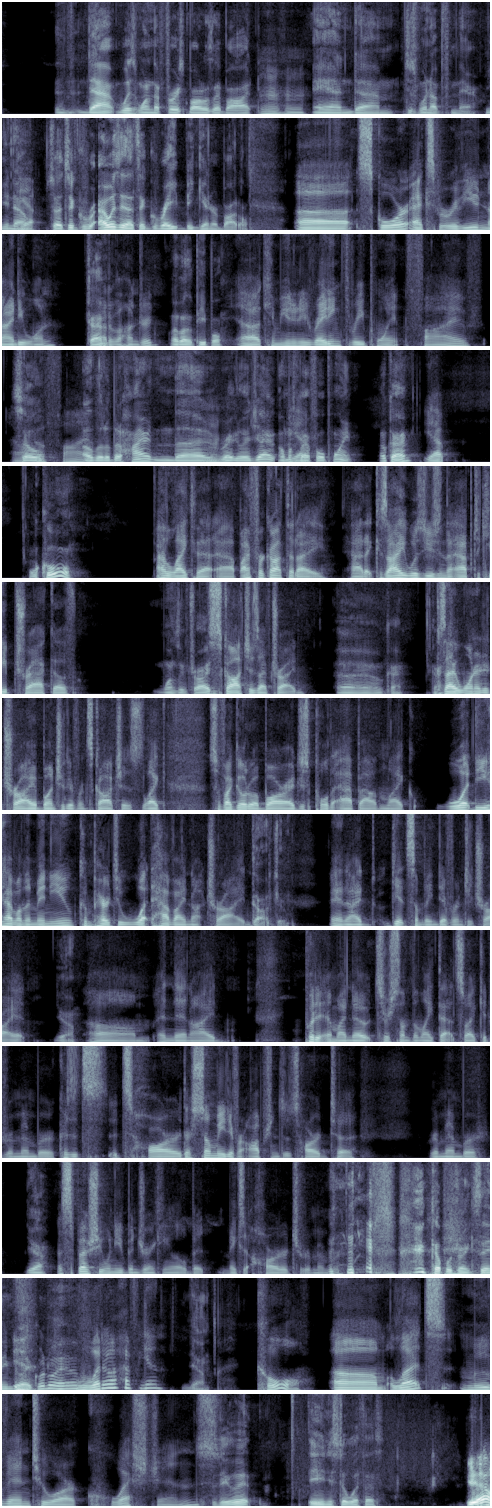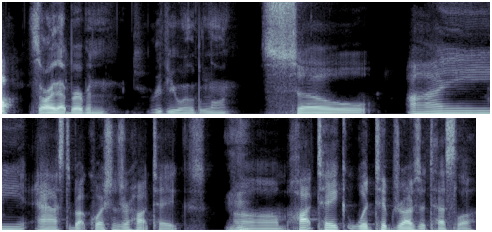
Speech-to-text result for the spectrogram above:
that was one of the first bottles I bought, Mm-hmm. and um, just went up from there. You know, Yeah. so it's a. Gr- I would say that's a great beginner bottle. Uh, score expert review 91 Okay. out of 100. What about the people? Uh, community rating 3.5 out So, of 5. A little bit higher than the Mhm. regular Jack, almost by a full point. Okay. Yep. Well, cool. I like that app. I forgot that I had it because I was using the app to keep track of Ones we've tried. scotches I've tried Uh, okay. Because I wanted to try a bunch of different scotches. Like, so if I go to a bar, I just pull the app out and like, what do you have on the menu compared to what have I not tried? Gotcha. And I'd get something different to try it. Yeah. Um, and then I'd put it in my notes or something like that so I could remember because it's it's hard. There's so many different options. It's hard to remember. Yeah. Especially when you've been drinking a little bit, it makes it harder to remember. a couple drinks in, and be Yeah. like, "What do I have?" what do I have again? Yeah. Cool. Um, let's move into our questions. Let's do it. Ian, you still with us? Yeah. Sorry, that bourbon review went a little long. So I asked about questions or hot takes. Mhm. Um, hot take: Wood tip drives a Tesla.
